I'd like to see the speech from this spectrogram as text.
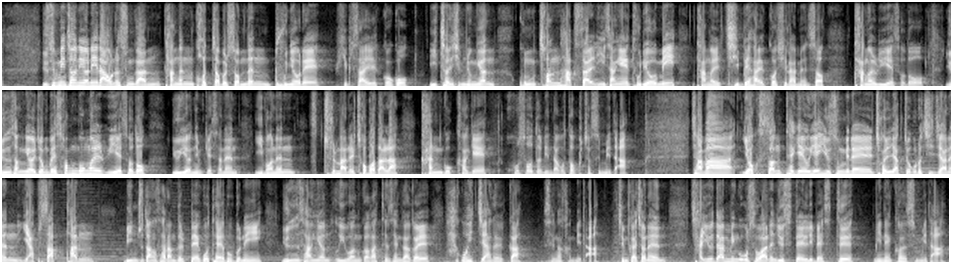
유승민 전 의원이 나오는 순간 당은 걷잡을 수 없는 분열에 휩싸일 거고 2016년 공천 학살 이상의 두려움이 당을 지배할 것이라면서 당을 위해서도 윤석열 정부의 성공을 위해서도 유 의원님께서는 이번은 출마를 접어달라 간곡하게 호소드린다고 덧붙였습니다. 자마 역선택에 의해 유승민을 전략적으로 지지하는 얍삽한 민주당 사람들 빼고 대부분이 윤상현 의원과 같은 생각을 하고 있지 않을까 생각합니다. 지금까지 저는 자유대한민국을 소화하는 뉴스데일리 베스트 미네커였습니다.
